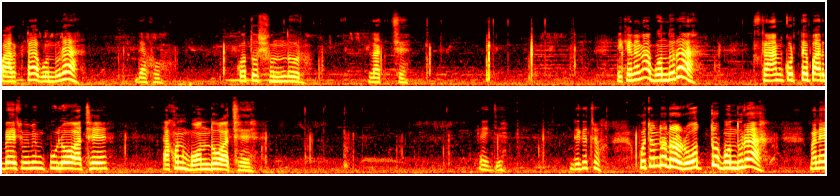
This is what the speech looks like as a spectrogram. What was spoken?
পার্কটা বন্ধুরা। দেখো কত সুন্দর লাগছে। এখানে না বন্ধুরা স্নান করতে পারবে, সুইমিং পুলও আছে, এখন বন্ধ আছে। এই যে, দেখেছ? প্রচণ্ড রোদ তো বন্ধুরা মানে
